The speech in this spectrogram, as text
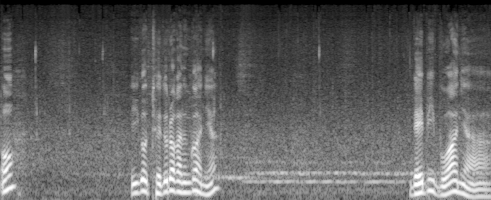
어? 이거 되돌아가는 거 아니야? 내비 뭐하냐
